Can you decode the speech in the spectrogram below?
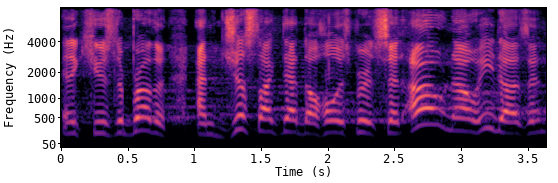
and accuse the brother? And just like that, the Holy Spirit said, Oh, no, he doesn't.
